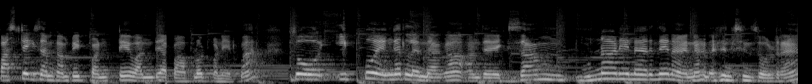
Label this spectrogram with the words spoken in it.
ஃபஸ்ட் எக்ஸாம் கம்ப்ளீட் பண்ணிட்டு வந்து அப்போ அப்லோட் பண்ணியிருப்பேன் ஸோ இப்போது எங்கத்தில் இருந்தாக்கா அந்த எக்ஸாம் முன்னாடியிலேருந்தே நான் என்ன நடந்துச்சுன்னு சொல்கிறேன்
